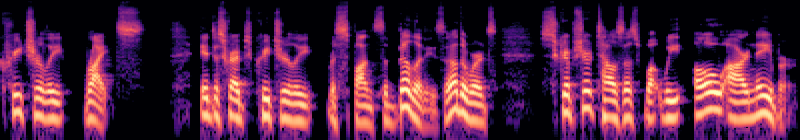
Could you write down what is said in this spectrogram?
creaturely rights. It describes creaturely responsibilities. In other words, scripture tells us what we owe our neighbor.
